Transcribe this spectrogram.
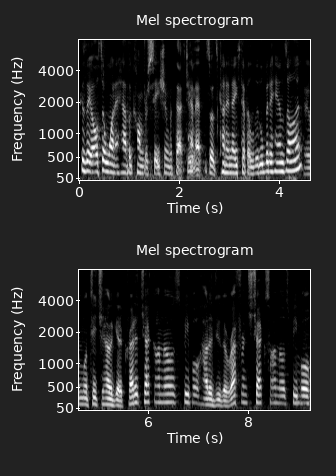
because they also want to have a conversation with that tenant. So it's kind of nice to have a little bit of hands-on. And we'll teach you how to get a credit check on those people, how to do the reference checks on those people,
